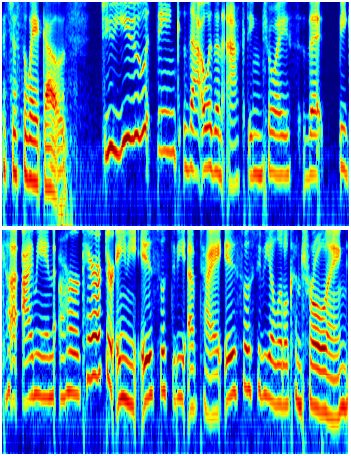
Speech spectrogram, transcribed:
it's just the way it goes. Do you think that was an acting choice that because I mean her character Amy is supposed to be uptight, is supposed to be a little controlling,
